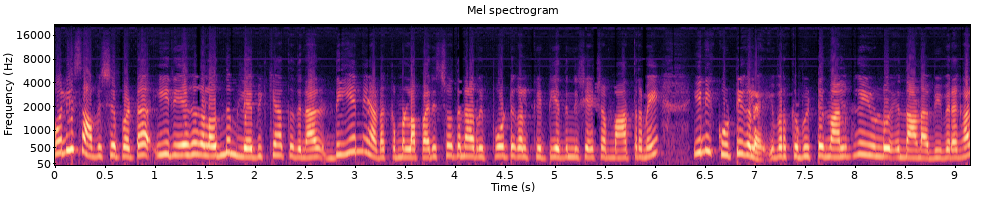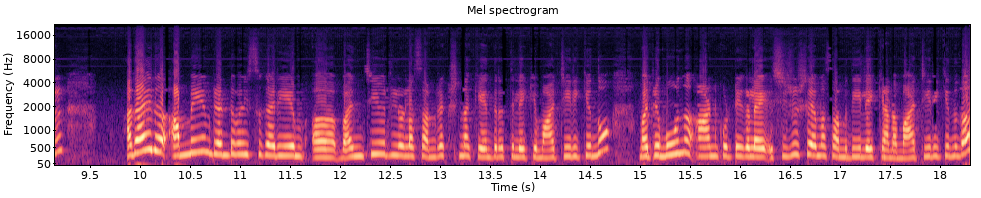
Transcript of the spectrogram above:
പോലീസ് ആവശ്യപ്പെട്ട് ഈ രേഖകളൊന്നും ലഭിക്കാത്തതിനാൽ ഡി എൻ എ അടക്കമുള്ള പരിശോധനാ റിപ്പോർട്ടുകൾ കിട്ടിയതിന് ശേഷം മാത്രമേ ഇനി കുട്ടികളെ ഇവർക്ക് വിട്ടു നൽകുകയുള്ളൂ എന്നാണ് വിവരങ്ങൾ. അതായത് അമ്മയും രണ്ടു വയസ്സുകാരിയും വഞ്ചിയൂരിലുള്ള സംരക്ഷണ കേന്ദ്രത്തിലേക്ക് മാറ്റിയിരിക്കുന്നു. മറ്റു മൂന്ന് ആൺകുട്ടികളെ ശിശുക്ഷേമ സമിതിയിലേക്കാണ് മാറ്റിയിരിക്കുന്നത്.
